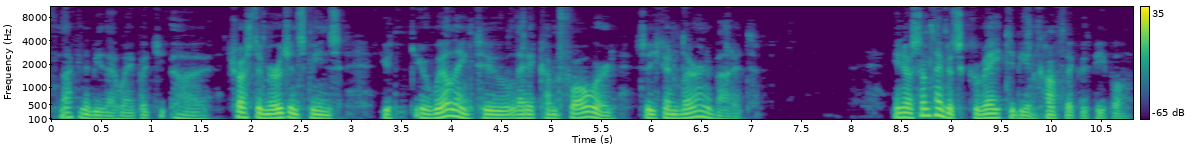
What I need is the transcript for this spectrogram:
It's not going to be that way. But uh, trust emergence means you, you're willing to let it come forward so you can learn about it. You know, sometimes it's great to be in conflict with people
